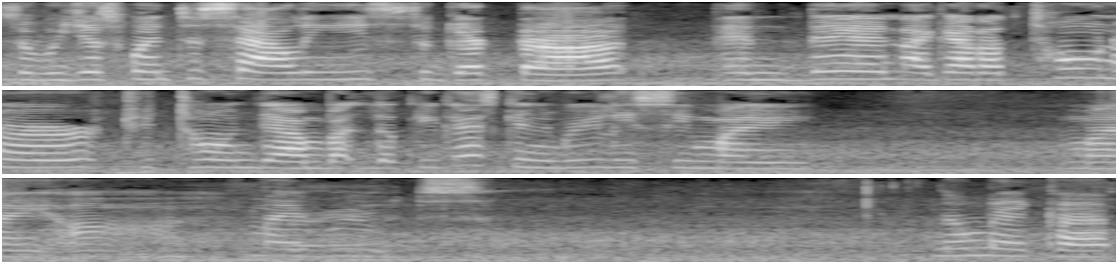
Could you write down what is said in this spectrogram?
So we just went to Sally's to get that, and then I got a toner to tone down. But look, you guys can really see my my um my roots. No makeup,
